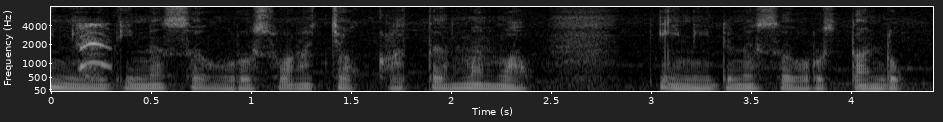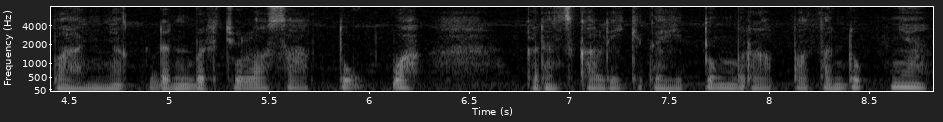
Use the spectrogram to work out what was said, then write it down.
Ini dinosaurus warna coklat teman. Wow ini dinosaurus tanduk banyak dan bercula satu. Wah keren sekali kita hitung berapa tanduknya?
